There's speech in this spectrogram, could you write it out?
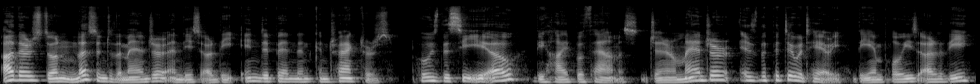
Others don't listen to the manager, and these are the independent contractors. Who's the CEO? The hypothalamus. General manager is the pituitary. The employees are the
